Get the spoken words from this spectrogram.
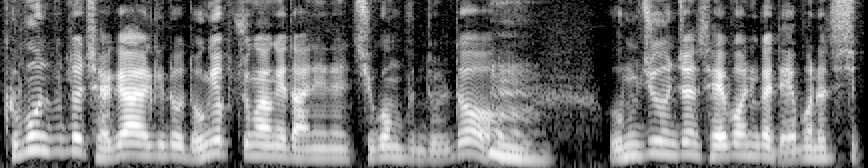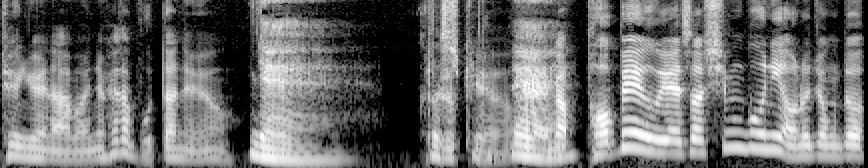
그분들도 제가 알기로 농협 중앙에 다니는 직원분들도 음. 음주운전 세 번인가 네 번에서 집행유예 나오면 회사 못 다녀요. 예. 그렇습니다. 예. 그러니까 법에 의해서 신분이 어느 정도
